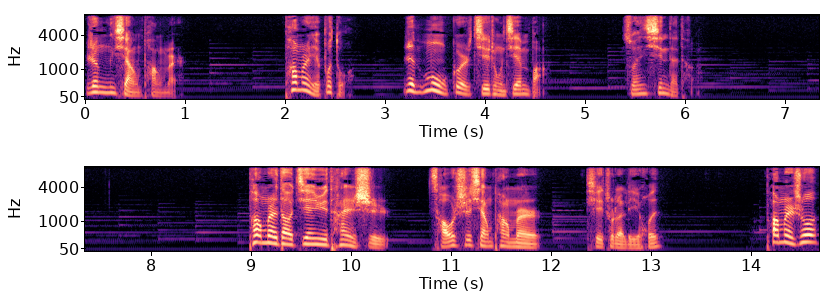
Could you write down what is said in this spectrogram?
扔向胖妹儿。胖妹儿也不躲，任木棍击中肩膀，钻心的疼。胖妹儿到监狱探视，曹师向胖妹儿提出了离婚。胖妹儿说：“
